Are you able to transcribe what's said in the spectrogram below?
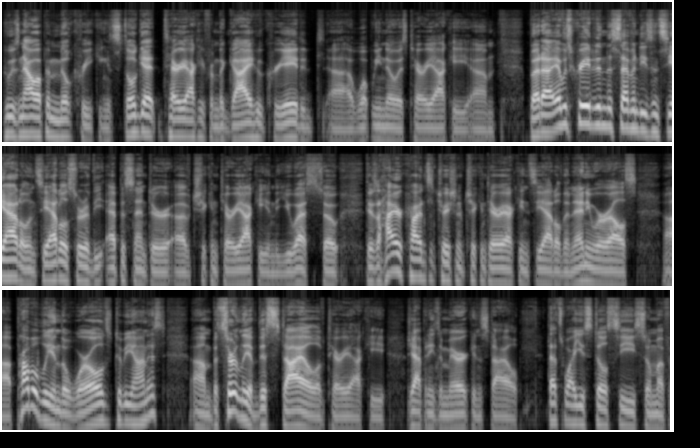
who is now up in Mill Creek. You can still get teriyaki from the guy who created uh, what we know as teriyaki. Um, but uh, it was created in the 70s in Seattle, and Seattle is sort of the epicenter of chicken teriyaki in the U.S. So there's a higher concentration of chicken teriyaki in Seattle than anywhere else, uh, probably in the world, to be honest. Um, but certainly of this style of teriyaki, Japanese American style. That's why you still see so much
